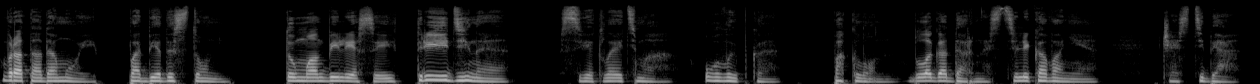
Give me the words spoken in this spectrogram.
врата домой, победы стон, туман белесый, триединая, светлая тьма, улыбка — Поклон, благодарность, ликование. Часть тебя.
